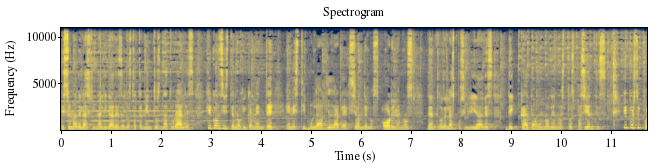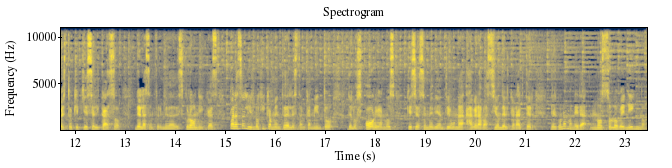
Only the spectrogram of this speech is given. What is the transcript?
es una de las finalidades de los tratamientos naturales, que consisten lógicamente en estimular la reacción de los órganos dentro de las posibilidades de cada uno de nuestros pacientes. Y por supuesto que aquí es el caso de las enfermedades crónicas, para salir lógicamente del estancamiento de los órganos que se hace mediante una agravación del carácter de alguna manera no solo benigno,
